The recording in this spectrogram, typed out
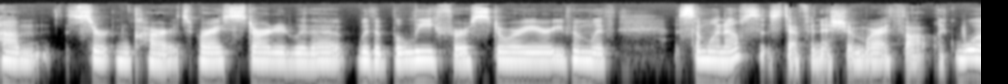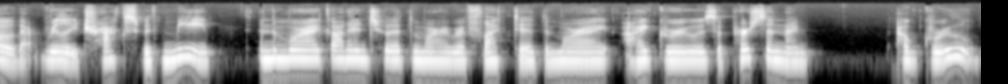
um, certain cards where I started with a with a belief or a story, or even with someone else's definition, where I thought like, "Whoa, that really tracks with me." And the more I got into it, the more I reflected, the more I, I grew as a person. I outgrew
